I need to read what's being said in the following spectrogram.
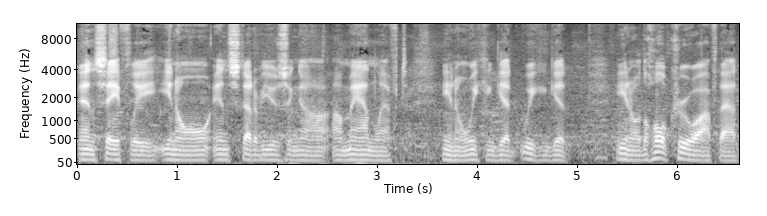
and safely, you know, instead of using a, a man lift. You know, we can get we can get you know the whole crew off that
